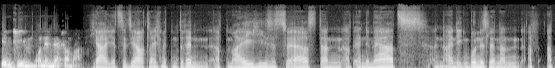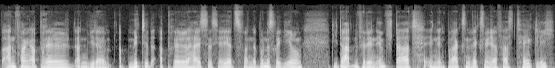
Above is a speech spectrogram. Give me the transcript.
im Team und in der Firma. Ja, jetzt sind Sie auch gleich mittendrin. Ab Mai hieß es zuerst, dann ab Ende März, in einigen Bundesländern ab, ab, Anfang April, dann wieder ab Mitte April heißt es ja jetzt von der Bundesregierung. Die Daten für den Impfstart in den Praxen wechseln ja fast täglich.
